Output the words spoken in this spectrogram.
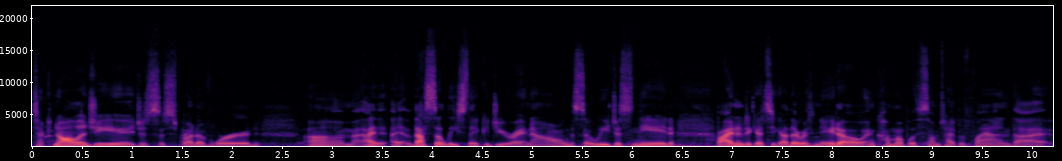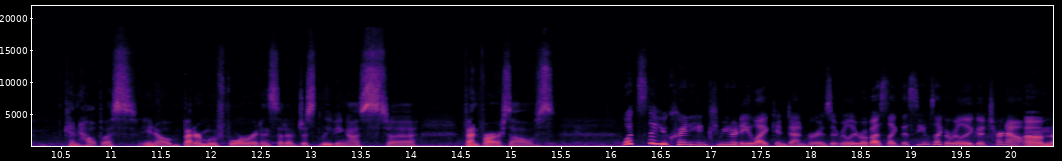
technology, just a spread of word. Um, I, I, that's the least they could do right now. So we just need Biden to get together with NATO and come up with some type of plan that can help us, you know, better move forward instead of just leaving us to fend for ourselves. What's the Ukrainian community like in Denver? Is it really robust? Like, this seems like a really good turnout. Um,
